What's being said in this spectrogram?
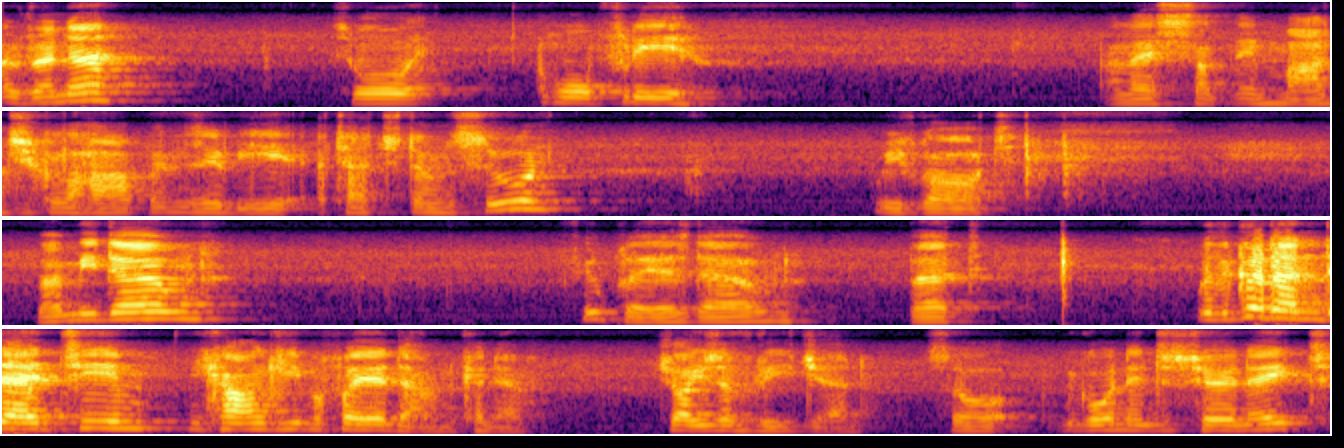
a runner. So hopefully, unless something magical happens, it'll be a touchdown soon. We've got Mummy down, a few players down, but with a good undead team, you can't keep a player down, can you? Joys of regen. So we're going into turn 8,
